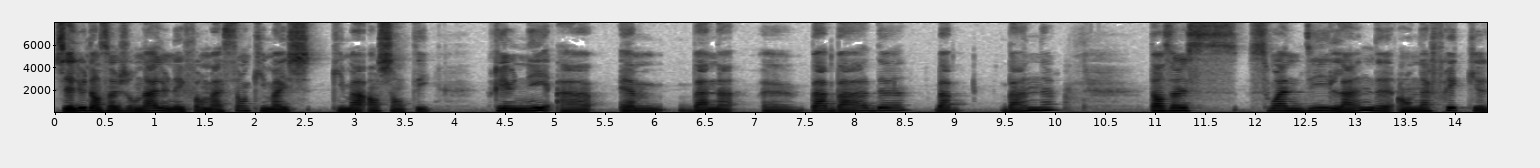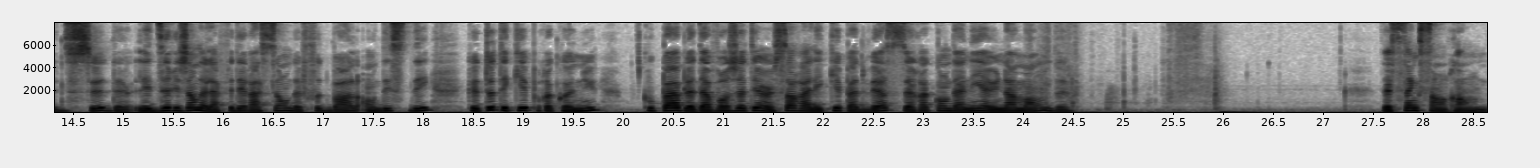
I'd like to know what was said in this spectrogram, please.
J'ai lu dans un journal une information qui m'a, enchantée. Réunie à M. Bana, euh, Babad, Baban, dans un Swaziland en Afrique du Sud, les dirigeants de la Fédération de football ont décidé que toute équipe reconnue coupable d'avoir jeté un sort à l'équipe adverse sera condamnée à une amende de 500 rands,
